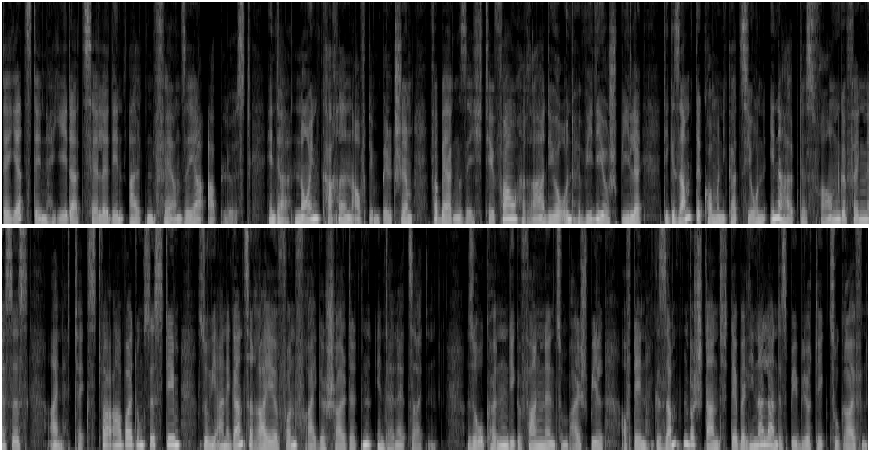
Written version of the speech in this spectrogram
der jetzt in jeder Zelle den alten Fernseher ablöst. Hinter neun Kacheln auf dem Bildschirm verbergen sich TV, Radio und Videospiele, die gesamte Kommunikation innerhalb des Frauengefängnisses, ein Textverarbeitungssystem sowie eine ganze Reihe von freigeschalteten Internetseiten. So können die Gefangenen zum Beispiel auf den gesamten Bestand der Berliner Landesbibliothek zugreifen,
